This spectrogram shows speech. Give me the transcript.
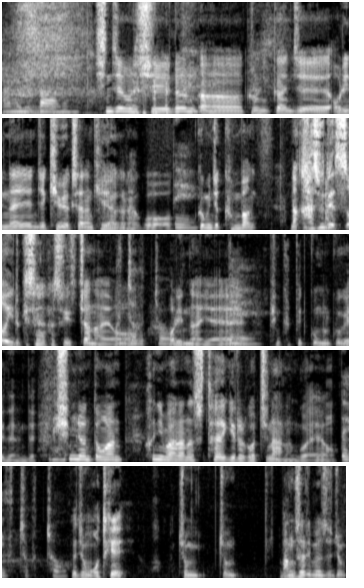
아닙니다, 아닙니다. 신재훈 씨는 어 그러니까 이제 어린 나이에 이제 기획사랑 계약을 하고 네. 그럼 이제 금방 나 가수 됐어 이렇게 생각할 수 있잖아요. 그쵸, 그쵸. 어린 나이에 네. 핑크빛 꿈을 꾸게 되는데 10년 동안 흔히 말하는 스타의 길을 걷지는 않은 거예요. 네, 그쵸, 그쵸. 그좀 어떻게 좀 좀 망설이면서 좀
